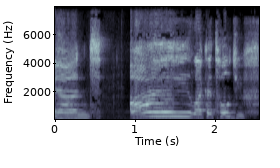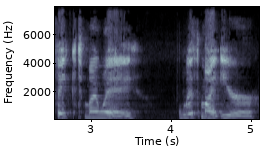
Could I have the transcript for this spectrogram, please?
and I, like I told you, faked my way with my ear,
